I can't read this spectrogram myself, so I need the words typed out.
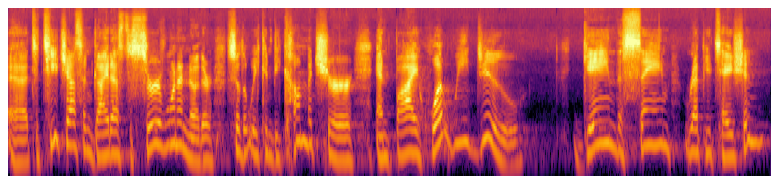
Uh, to teach us and guide us to serve one another so that we can become mature and by what we do gain the same reputation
